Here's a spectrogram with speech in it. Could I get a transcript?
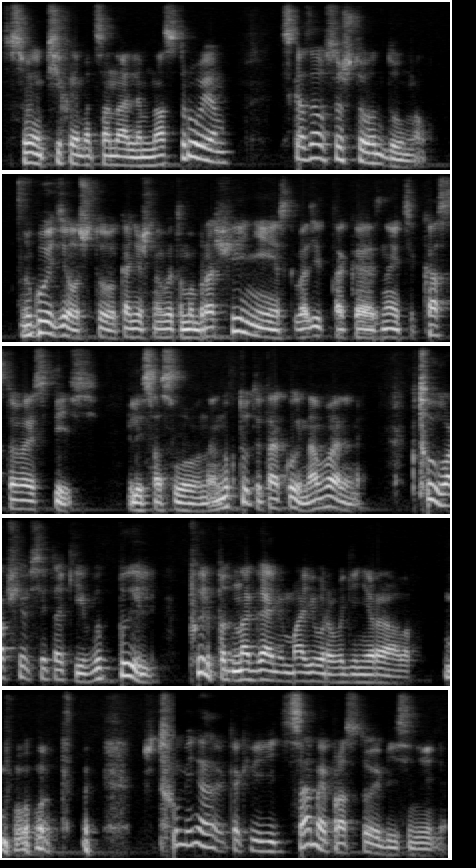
со своим психоэмоциональным настроем, сказал все, что он думал. Другое дело, что, конечно, в этом обращении сквозит такая, знаете, кастовая спесь или сословная. Ну, кто ты такой, Навальный? Кто вообще все такие? Вы пыль. Пыль под ногами майоров и генералов. Вот. Что у меня, как видите, самое простое объяснение.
